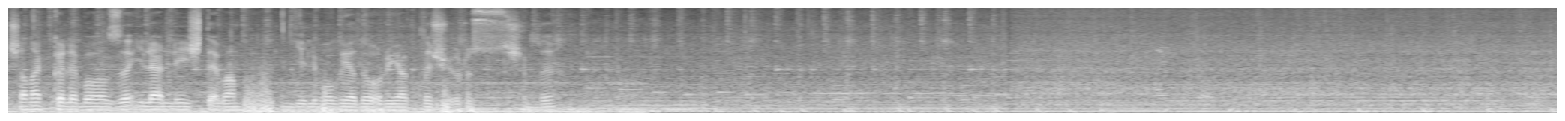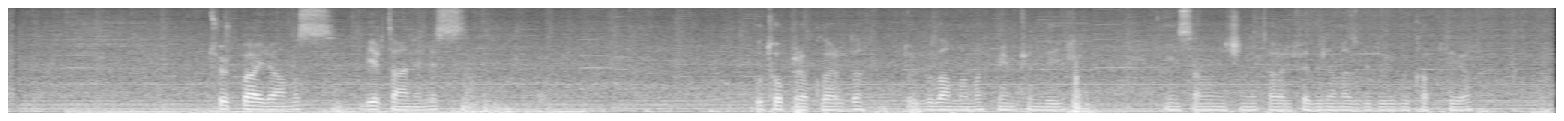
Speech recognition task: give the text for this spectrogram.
Çanakkale Boğazı ilerleyiş devam. Gelibolu'ya doğru yaklaşıyoruz şimdi. Türk bayrağımız bir tanemiz bu topraklarda duygulanmamak mümkün değil. İnsanın içini tarif edilemez bir duygu kaplıyor.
